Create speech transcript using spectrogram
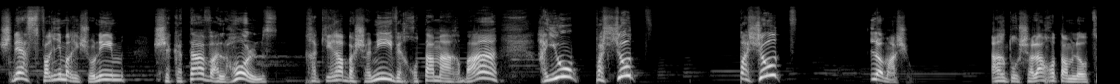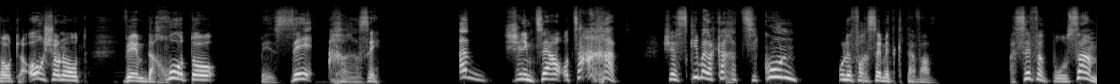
שני הספרים הראשונים שכתב על הולמס, חקירה בשני וחותם הארבעה, היו פשוט, פשוט לא משהו. ארתור שלח אותם להוצאות לאור שונות, והם דחו אותו בזה אחר זה. עד שנמצאה הוצאה אחת שהסכימה לקחת סיכון ולפרסם את כתביו. הספר פורסם,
